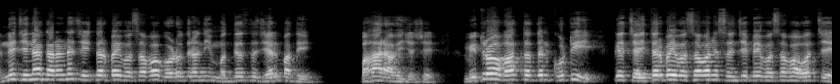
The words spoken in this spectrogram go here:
અને જેના કારણે ચૈતરભાઈ વસાવા વડોદરાની મધ્યસ્થ જેલમાંથી બહાર આવી જશે. મિત્રો, આ વાત તદ્દન ખોટી કે ચૈતરભાઈ વસાવા અને સંજયભાઈ વસાવા વચ્ચે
